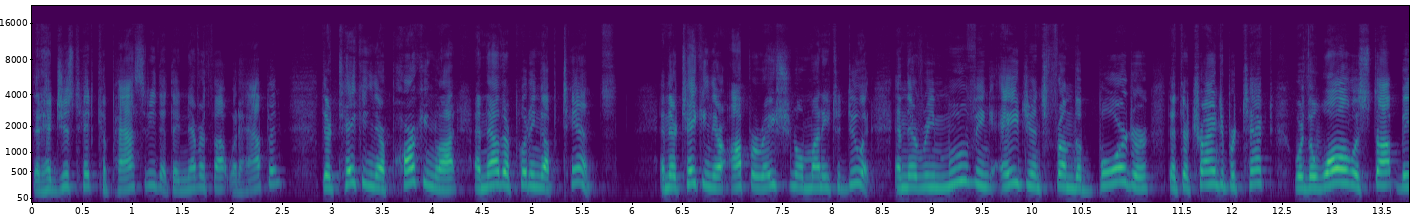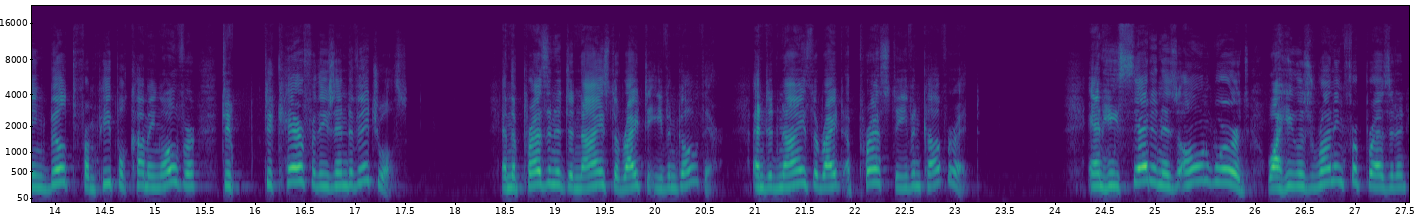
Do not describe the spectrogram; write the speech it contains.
that had just hit capacity that they never thought would happen, they're taking their parking lot and now they're putting up tents. And they're taking their operational money to do it. And they're removing agents from the border that they're trying to protect, where the wall was stopped being built from people coming over to, to care for these individuals. And the president denies the right to even go there and denies the right of press to even cover it. And he said in his own words while he was running for president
